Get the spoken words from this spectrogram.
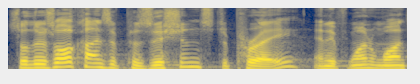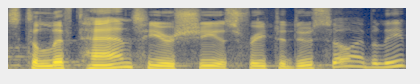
So there's all kinds of positions to pray, and if one wants to lift hands, he or she is free to do so, I believe.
